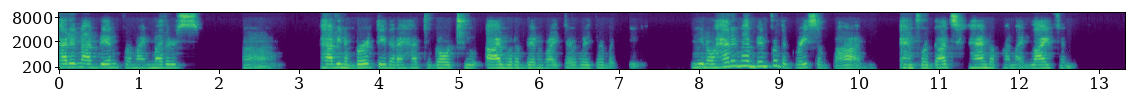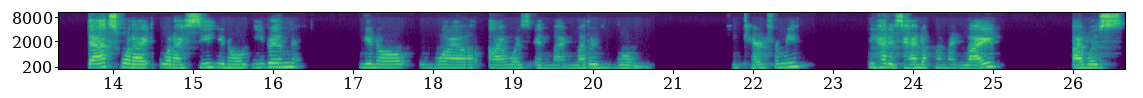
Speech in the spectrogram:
had it not been for my mother's uh, having a birthday that I had to go to, I would have been right there with her. But, you know, had it not been for the grace of God and for God's hand upon my life and that's what I what I see, you know, even you know, while I was in my mother's womb, he cared for me. he had his hand upon my life. I was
